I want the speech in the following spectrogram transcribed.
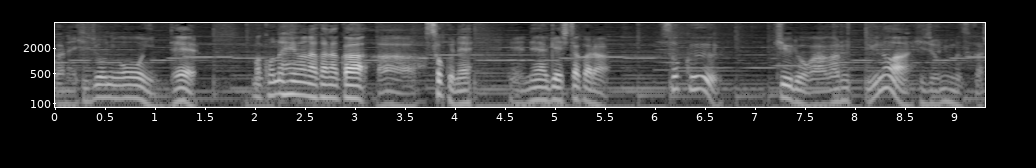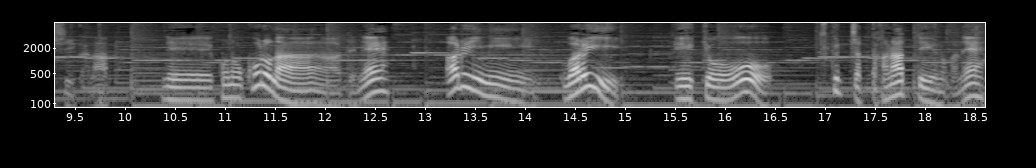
がね、非常に多いんで、まあ、この辺はなかなかあ即ね、値上げしたから即給料が上がるっていうのは非常に難しいかな。で、このコロナでね、ある意味悪い影響を作っちゃったかなっていうのがね、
